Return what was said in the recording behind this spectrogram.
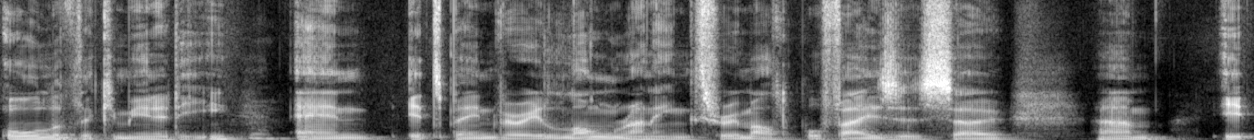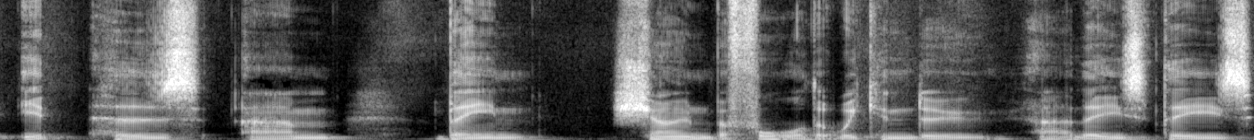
all of the community, mm. and it's been very long running through multiple phases. So um, it, it has um, been shown before that we can do uh, these these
